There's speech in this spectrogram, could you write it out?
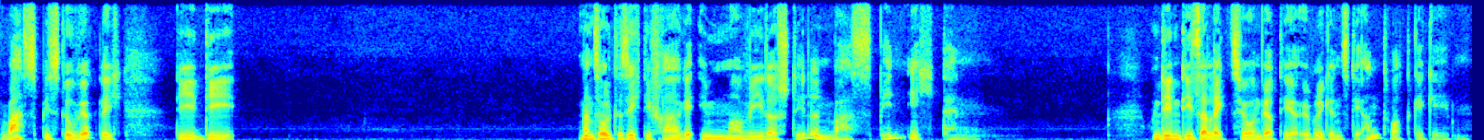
Was bist du wirklich? Die, die, man sollte sich die Frage immer wieder stellen, was bin ich denn? Und in dieser Lektion wird dir übrigens die Antwort gegeben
